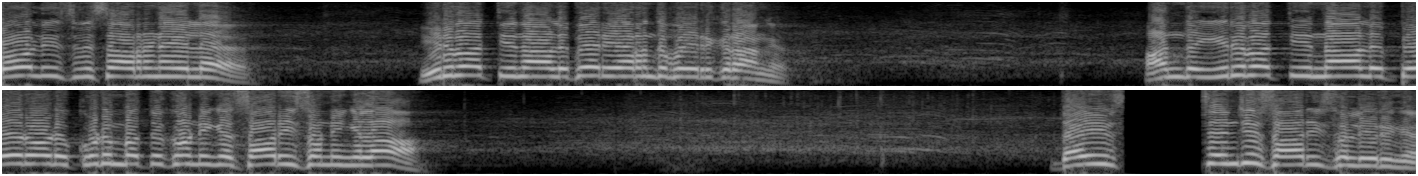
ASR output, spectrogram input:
போலீஸ் விசாரணையில இருபத்தி நாலு பேர் இறந்து போயிருக்கிறாங்க. அந்த இருபத்தி நாலு பேரோட குடும்பத்துக்கும் நீங்க சாரி சொன்னீங்களா? தயவு செஞ்சு சாரி சொல்லிருங்க.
